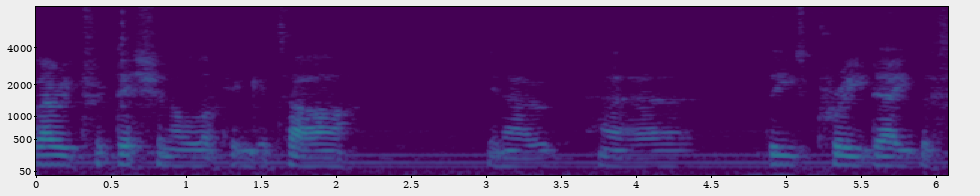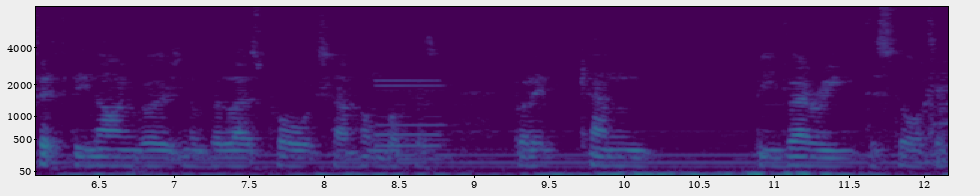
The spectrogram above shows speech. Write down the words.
Very traditional looking guitar. You know, uh, these predate the 59 version of the Les Paul, which had humbuckers, but it can be very distorted.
